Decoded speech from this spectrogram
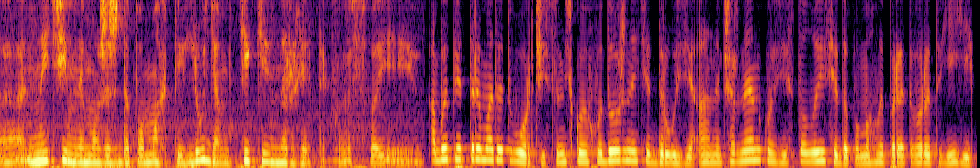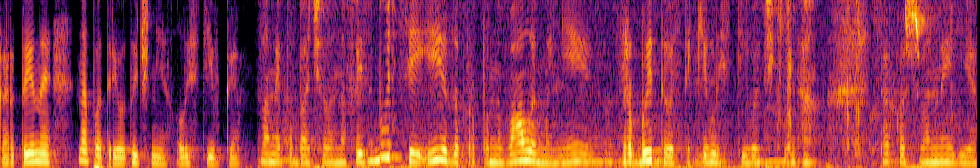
е, нічим не можеш допомогти людям, тільки енергетикою своєю. Аби підтримати творчість сумської художниці, друзі Анни Черненко зі столиці допомогли перетворити її картини на патріотичні листівки. Вони побачили на Фейсбуці і запропонували мені зробити ось такі листівочки. Також вони є.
